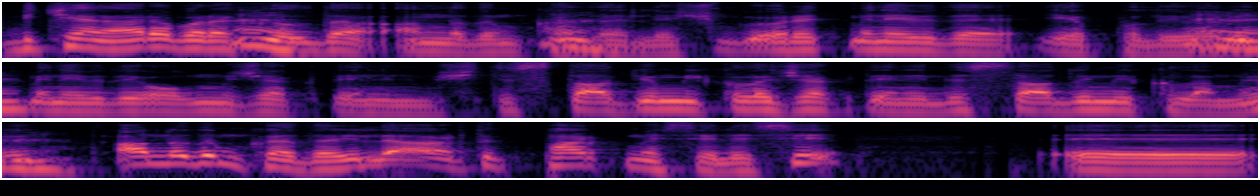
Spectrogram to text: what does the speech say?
bir kenara bırakıldı anladığım kadarıyla. Çünkü öğretmen evi de yapılıyor. Evet. Öğretmen evi de olmayacak denilmişti. Stadyum yıkılacak denildi. Stadyum yıkılamıyor. Evet. Anladığım kadarıyla artık park meselesi e,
